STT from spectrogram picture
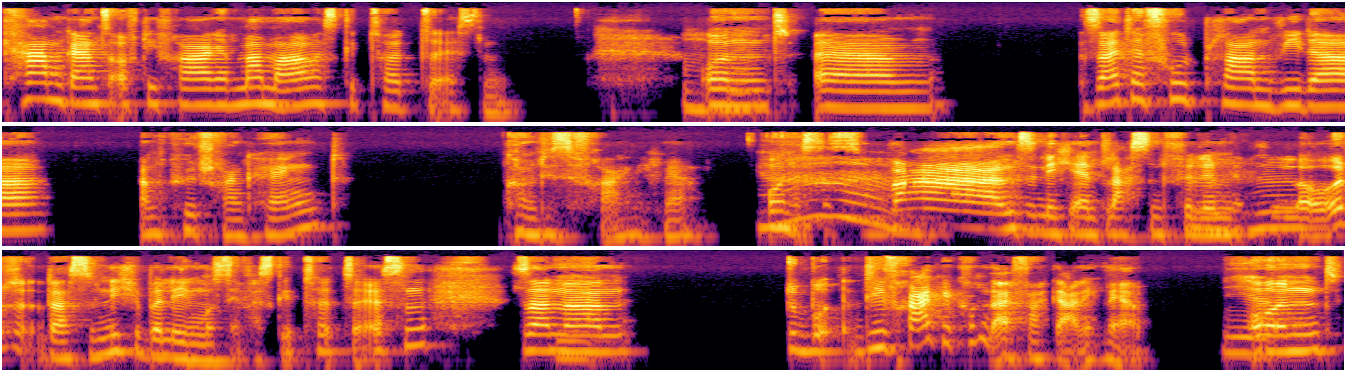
kam ganz oft die Frage, Mama, was gibt's heute zu essen? Mhm. Und ähm, seit der Foodplan wieder am Kühlschrank hängt, kommt diese Frage nicht mehr. Und es ist ah. wahnsinnig entlastend für den mhm. Load, dass du nicht überlegen musst, ja, was gibt's heute zu essen, sondern ja. du, die Frage kommt einfach gar nicht mehr. Ja. Und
